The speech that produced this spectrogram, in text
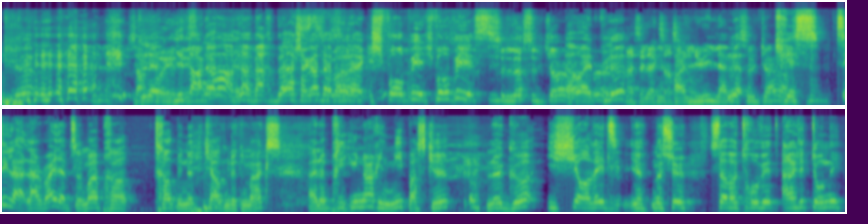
Puis là, Ça puis là, il est encore tabarnak. je suis pompé, je suis pompé, ici. Tu l'as sur le cœur. Ah ouais, un peu, puis là, Lui, il l'a mis Là, sur le cœur. Chris, tu sais, la, la ride, habituellement, elle prend 30 minutes, 40 minutes max. Elle a pris une heure et demie parce que le gars, il chialait, dit, Monsieur, ça va trop vite, arrêtez de tourner.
